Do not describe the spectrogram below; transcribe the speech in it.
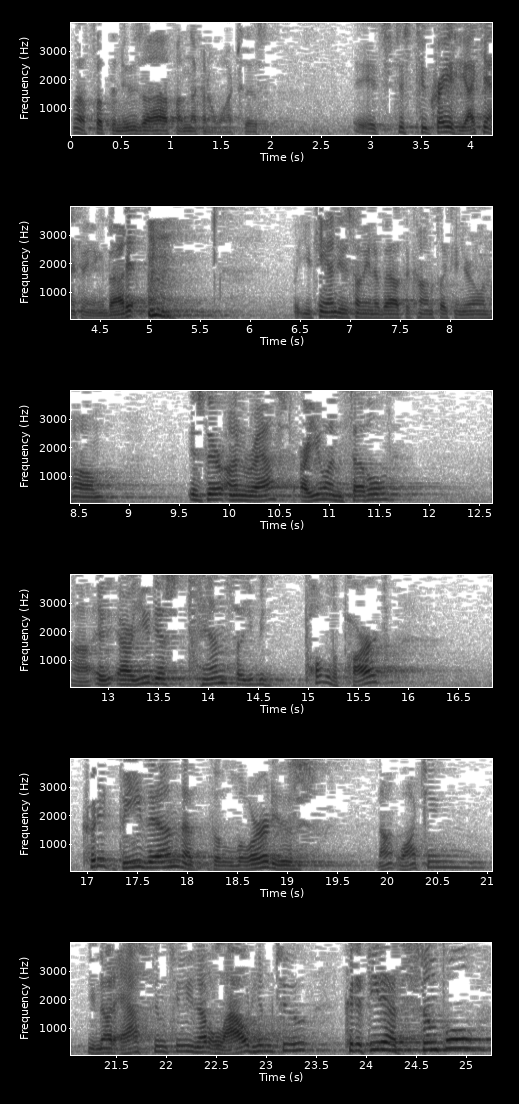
Well, flip the news off. I'm not going to watch this. It's just too crazy. I can't do anything about it. but you can do something about the conflict in your own home. Is there unrest? Are you unsettled? Uh, are you just tense? Are you be pulled apart? Could it be then that the Lord is not watching? You've not asked Him to? You've not allowed Him to? Could it be that simple?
